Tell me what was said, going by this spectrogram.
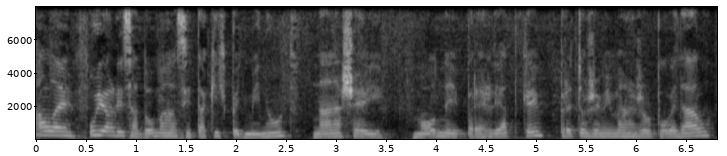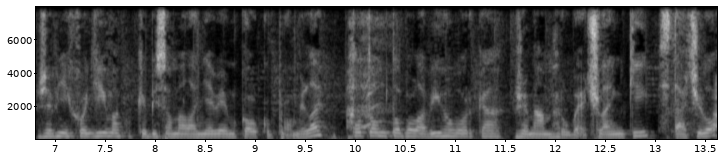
Ale ujali sa doma asi takých 5 minút na našej módnej prehliadke, pretože mi manžel povedal, že v nich chodím ako keby som mala neviem koľko promile. Potom to bola výhovorka, že mám hrubé členky. Stačilo,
